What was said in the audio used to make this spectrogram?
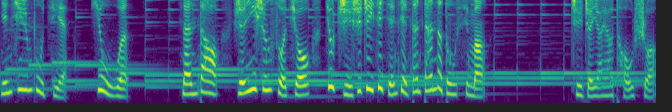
年轻人不解，又问：“难道人一生所求就只是这些简简单单的东西吗？”智者摇摇头说：“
